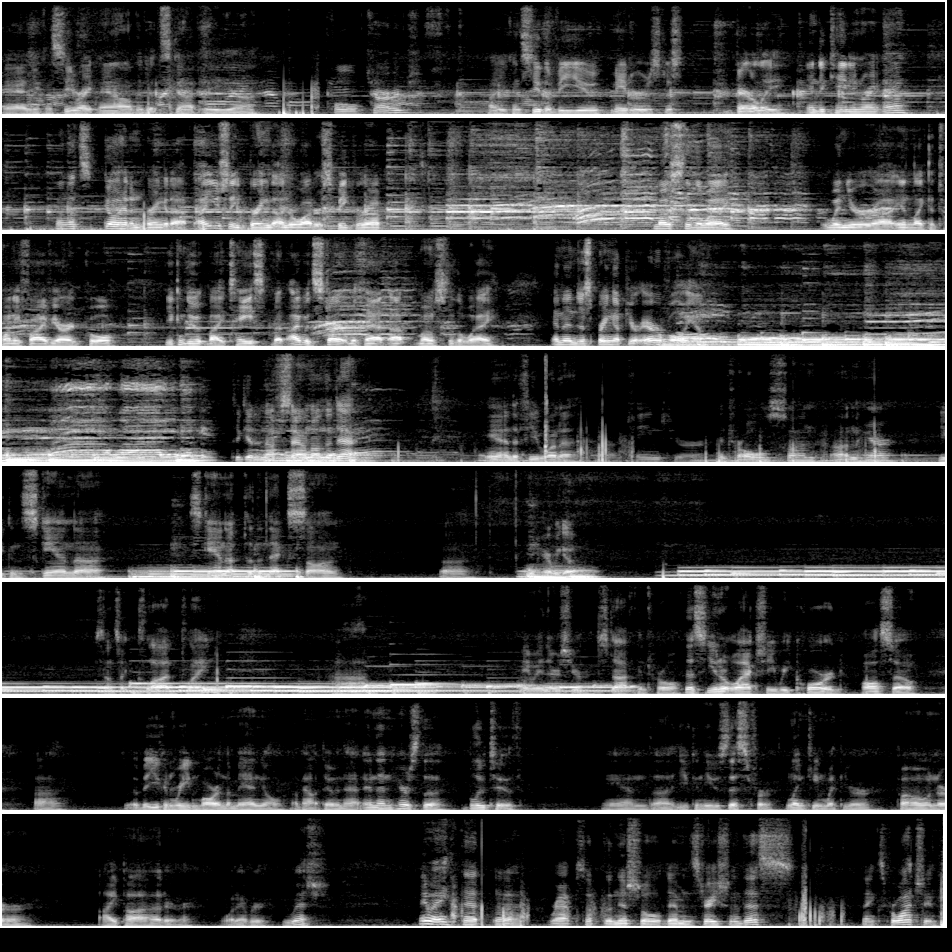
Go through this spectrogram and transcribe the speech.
And you can see right now that it's got a uh, full charge. Uh, you can see the VU meter is just barely indicating right now. Well, let's go ahead and bring it up. I usually bring the underwater speaker up most of the way when you're uh, in like a 25 yard pool. You can do it by taste, but I would start with that up most of the way. And then just bring up your air volume to get enough sound on the deck. And if you want to uh, change your controls on, on here, you can scan uh, scan up to the next song. Uh, here we go. Control. This unit will actually record also, uh, but you can read more in the manual about doing that. And then here's the Bluetooth. And uh, you can use this for linking with your phone or iPod or whatever you wish. Anyway, that uh, wraps up the initial demonstration of this. Thanks for watching.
